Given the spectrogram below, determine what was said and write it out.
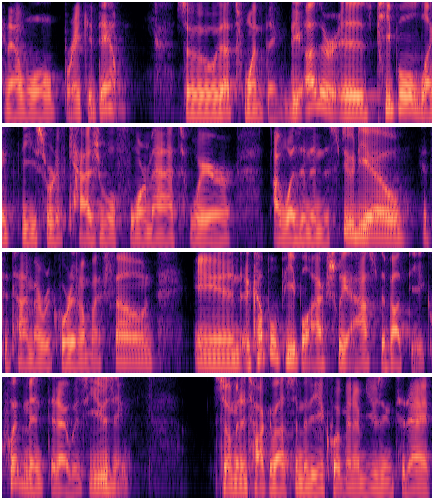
and I will break it down. So that's one thing. The other is people like the sort of casual format where I wasn't in the studio at the time I recorded on my phone. And a couple people actually asked about the equipment that I was using. So I'm going to talk about some of the equipment I'm using today.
